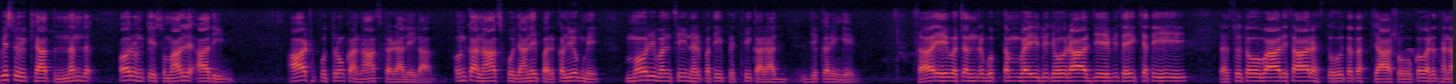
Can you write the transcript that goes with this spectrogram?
विश्वविख्यात नंद और उनके सुमाल्य आदि आठ पुत्रों का नाश कर डालेगा। उनका नाश हो जाने पर कलयुग में मौर्यवंशी नरपति पृथ्वी का राज्य करेंगे। स एव चंद्रगुप्त वै द्विजो राज्य विषेक्षति तत्सुतो वारिसारस्तु ततश्चाशोकवर्धन।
